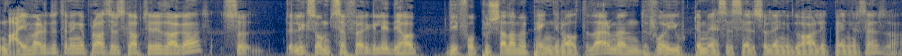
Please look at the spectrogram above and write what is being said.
Nei, hva er det du trenger plateselskap til i dag, da? Så liksom, selvfølgelig, de, har, de får pusha deg med penger og alt det der, men du får jo gjort det meste selv så lenge du har litt penger selv, så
